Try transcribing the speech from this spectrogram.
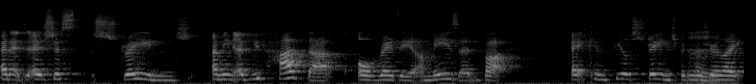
and it, it's just strange. I mean, if you've had that already, amazing, but it can feel strange because Mm. you're like,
